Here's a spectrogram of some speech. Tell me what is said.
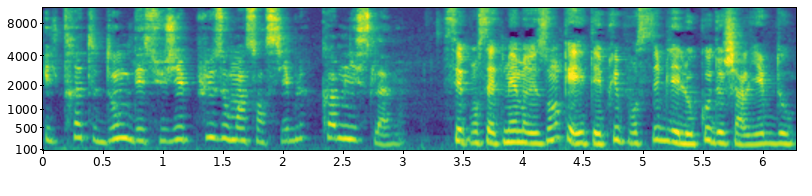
Il traite donc des sujets plus ou moins sensibles, comme l'islam. C'est pour cette même raison qu'a été pris pour cible les locaux de Charlie Hebdo.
